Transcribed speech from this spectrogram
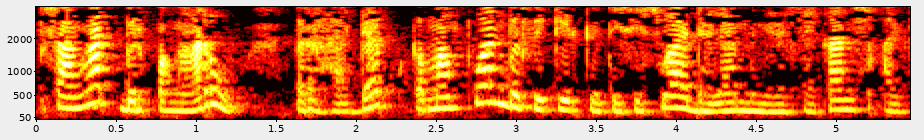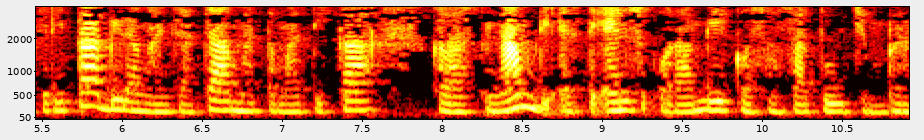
sangat berpengaruh terhadap kemampuan berpikir kritis siswa dalam menyelesaikan soal cerita bilangan caca matematika kelas 6 di STN Sukorambi 01 Jember.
